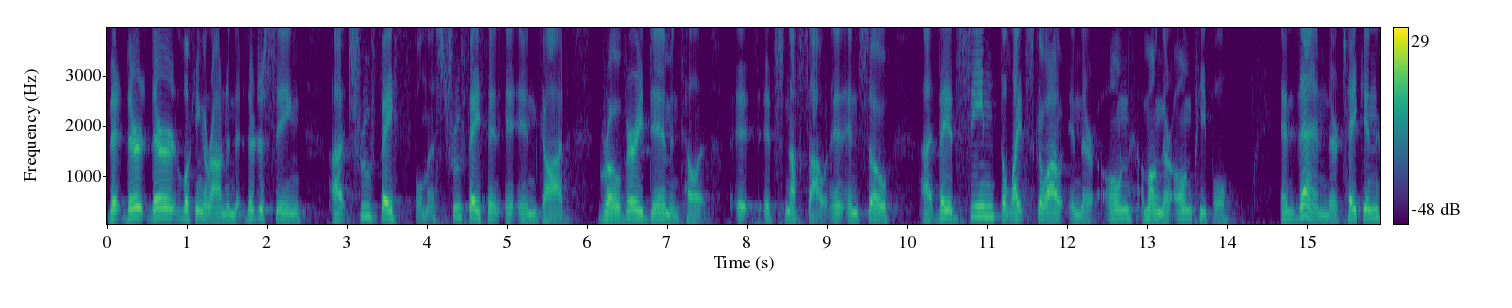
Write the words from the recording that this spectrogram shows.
they're, they're, they're looking around and they're just seeing uh, true faithfulness, true faith in, in, God grow very dim until it, it, it snuffs out. And, and so uh, they had seen the lights go out in their own, among their own people, and then they're taken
